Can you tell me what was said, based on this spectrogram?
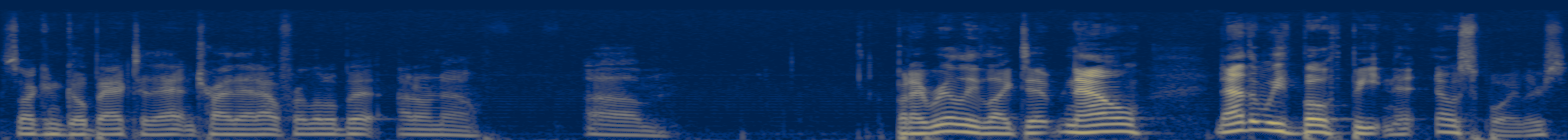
so i can go back to that and try that out for a little bit i don't know um but I really liked it. Now, now that we've both beaten it, no spoilers.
